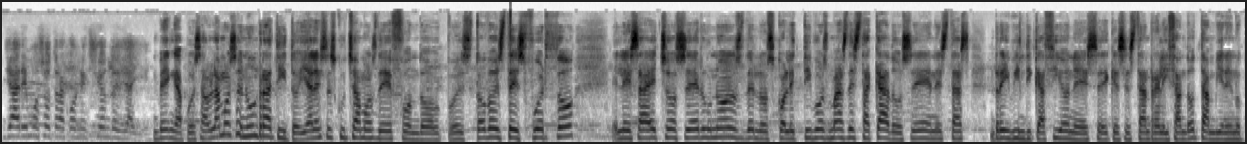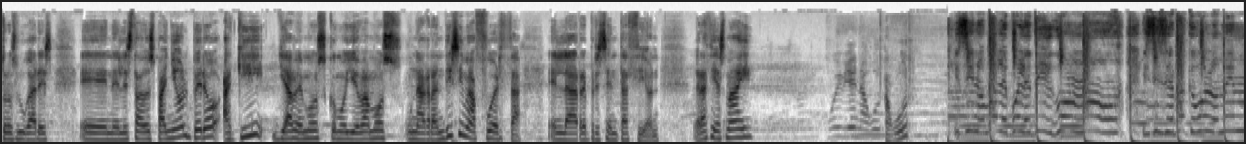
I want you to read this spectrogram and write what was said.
ya haremos otra conexión desde allí. Venga, pues hablamos en un ratito, ya les escuchamos de fondo. Pues todo este esfuerzo les ha hecho ser unos de los colectivos más destacados ¿eh? en estas reivindicaciones ¿eh? que se están realizando también en otros lugares en el Estado español, pero aquí ya vemos cómo llevamos una grandísima fuerza en la representación. Gracias, May. Muy bien, Agur. Agur. Y si no vale, pues le digo no. Y si se va, que y voy.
